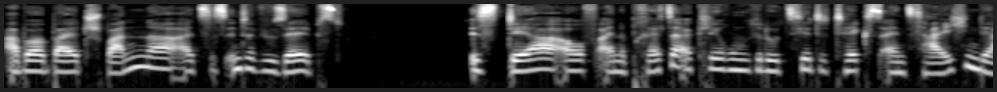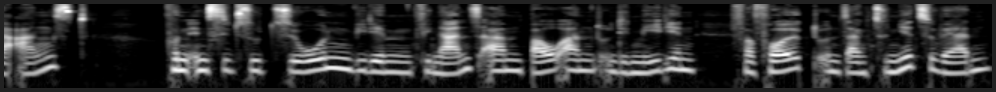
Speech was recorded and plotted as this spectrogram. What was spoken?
aber bald spannender als das Interview selbst. Ist der auf eine Presseerklärung reduzierte Text ein Zeichen der Angst, von Institutionen wie dem Finanzamt, Bauamt und den Medien verfolgt und sanktioniert zu werden?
